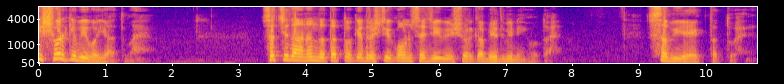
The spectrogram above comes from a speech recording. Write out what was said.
ईश्वर की भी वही आत्मा है। सच्चिदानंद तत्व के दृष्टिकोण से जीव ईश्वर का भेद भी नहीं होता है। सब ये एक तत्व है।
